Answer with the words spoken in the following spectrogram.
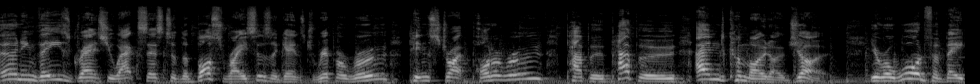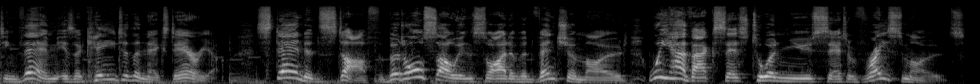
Earning these grants you access to the boss races against Ripper Roo, Pinstripe Potoroo, Papu Papu, and Komodo Joe. Your reward for beating them is a key to the next area. Standard stuff, but also inside of adventure mode, we have access to a new set of race modes.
